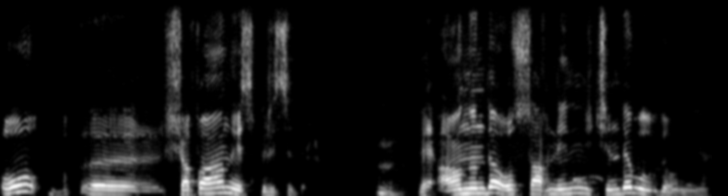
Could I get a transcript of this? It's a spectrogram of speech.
o e, Şafak'ın esprisidir. Hmm. Ve anında o sahnenin içinde buldu onu yani.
